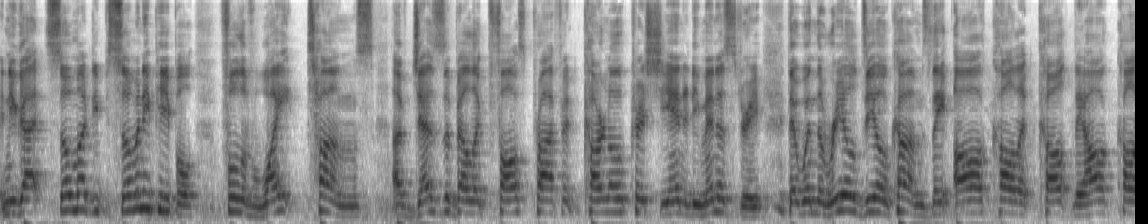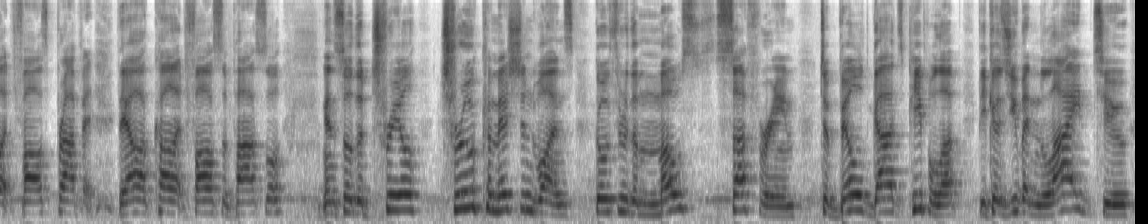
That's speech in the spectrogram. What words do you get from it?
And you got so many, so many people full of white tongues of Jezebelic false prophet carnal Christianity ministry that when the real deal comes, they all call it cult, they all call it false prophet, they all call it false apostle. And so the true, true commissioned ones go through the most suffering to build God's people up because you've been lied to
